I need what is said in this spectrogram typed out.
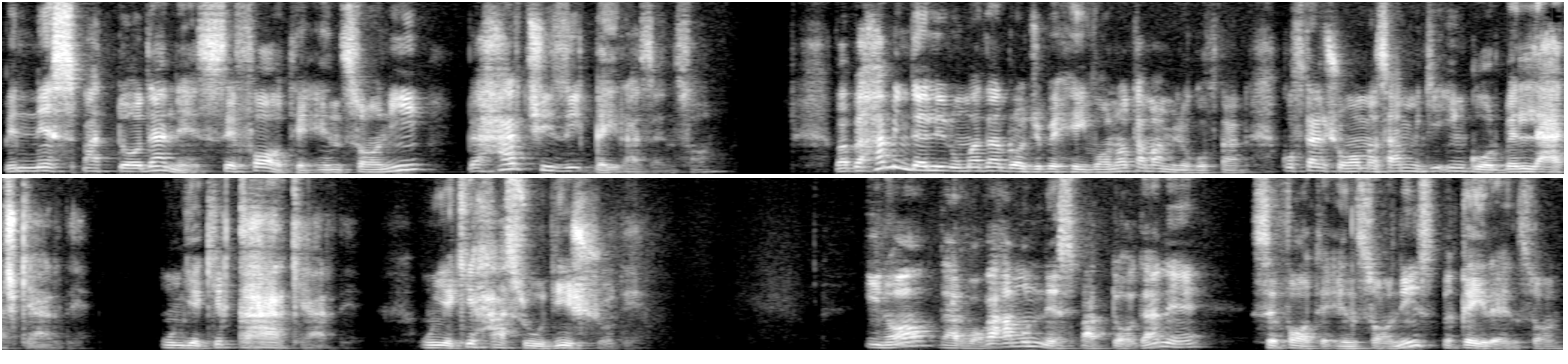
به نسبت دادن صفات انسانی به هر چیزی غیر از انسان. و به همین دلیل اومدن راجع به حیوانات هم همینو گفتن. گفتن شما مثلا میگی این گربه لج کرده اون یکی قهر کرده اون یکی حسودی شده. اینا در واقع همون نسبت دادن صفات انسانی است به غیر انسان.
